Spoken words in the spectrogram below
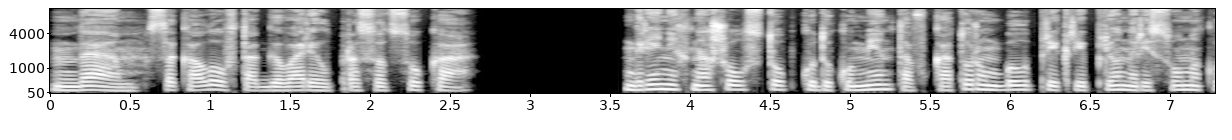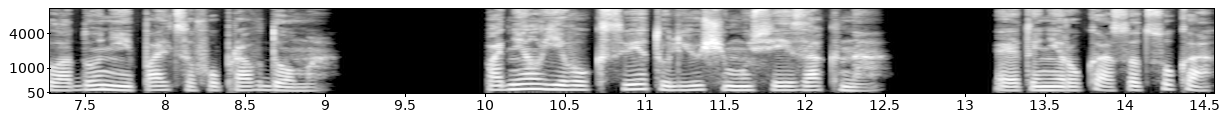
«Да, Соколов так говорил про Сацука». Грених нашел стопку документов, в котором был прикреплен рисунок ладони и пальцев управдома. Поднял его к свету, льющемуся из окна. Это не рука Сацука.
